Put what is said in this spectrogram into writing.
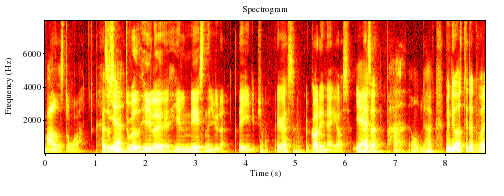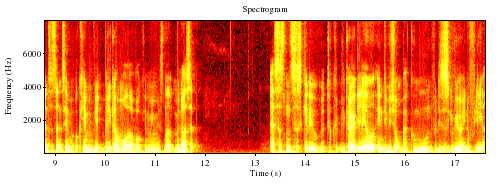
meget store. Altså sådan, Ja. du ved, hele, hele næsen af Jylland. Det er en division, ikke også? Og godt indad også. ja, Altså, bare ordentligt hak. Men det er jo også det, der kunne være interessant at se, okay, men hvil- hvilke områder, hvor kan det mening sådan noget. Men også, at Altså sådan, så skal det jo, du, vi kan jo ikke lave en division per kommune, fordi så skal vi jo have endnu flere.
